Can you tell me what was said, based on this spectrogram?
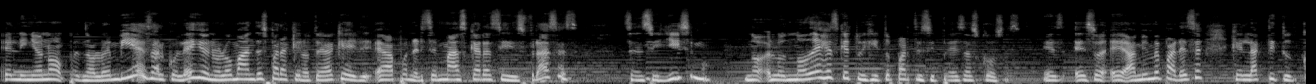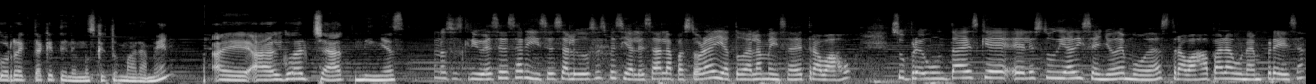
el niño no, pues no lo envíes al colegio, no lo mandes para que no tenga que ir a ponerse máscaras y disfraces. Sencillísimo. No, lo- no dejes que tu hijito participe de esas cosas. Es, eso, eh, a mí me parece que es la actitud correcta que tenemos que tomar. Amén. Eh, algo del chat, niñas, Nos escribe César y dice saludos especiales a la pastora y a toda la mesa de trabajo. Su pregunta es que él estudia diseño de modas, trabaja para una empresa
